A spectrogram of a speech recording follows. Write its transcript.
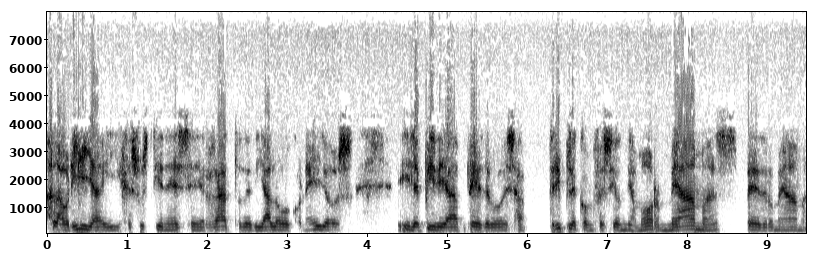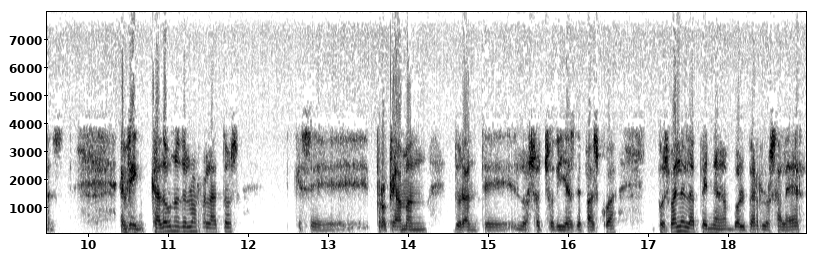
a la orilla y Jesús tiene ese rato de diálogo con ellos y le pide a Pedro esa triple confesión de amor, me amas, Pedro, me amas. En fin, cada uno de los relatos que se proclaman durante los ocho días de Pascua, pues vale la pena volverlos a leer,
